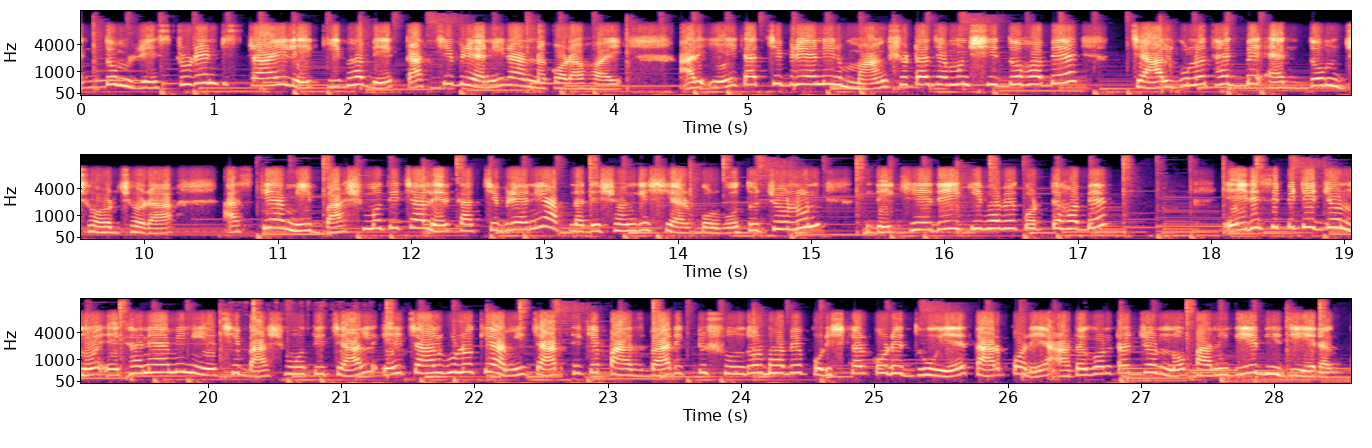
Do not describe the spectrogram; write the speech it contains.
একদম রেস্টুরেন্ট স্টাইলে কীভাবে কাচ্চি বিরিয়ানি রান্না করা হয়। আর এই কাচ্চি বিরিয়ানির মাংসটা যেমন সিদ্ধ হবে চালগুলো থাকবে একদম ঝরঝরা। আজকে আমি বাসমতি চালের কাচ্চি বিরিয়ানি আপনাদের সঙ্গে শেয়ার করব। তো চলুন দেখিয়ে দেই কীভাবে করতে হবে। এই রেসিপিটির জন্য এখানে আমি নিয়েছি বাসমতি চাল। এই চালগুলোকে আমি চার থেকে পাঁচবার একটু সুন্দরভাবে পরিষ্কার করে ধুয়ে তারপরে আধা ঘণ্টার জন্য পানি দিয়ে ভিজিয়ে রাখব।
